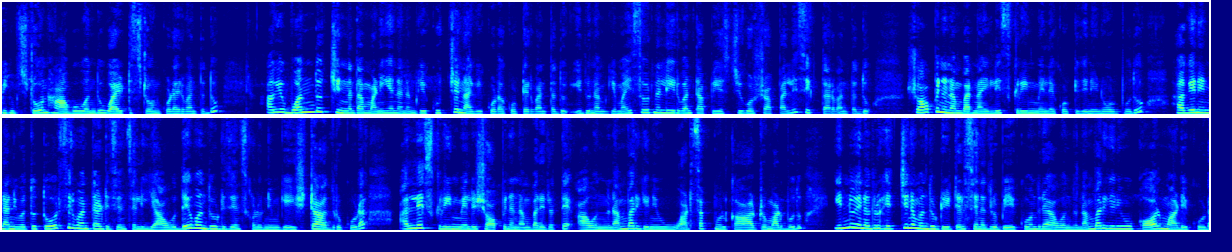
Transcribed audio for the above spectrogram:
ಪಿಂಕ್ ಸ್ಟೋನ್ ಹಾಗೂ ಒಂದು ವೈಟ್ ಸ್ಟೋನ್ ಕೂಡ ಇರುವಂಥದ್ದು ಹಾಗೆ ಒಂದು ಚಿನ್ನದ ಮಣಿಯನ್ನು ನಮಗೆ ಕುಚ್ಚನಾಗಿ ಕೂಡ ಕೊಟ್ಟಿರುವಂಥದ್ದು ಇದು ನಮಗೆ ಮೈಸೂರಿನಲ್ಲಿ ಇರುವಂಥ ಪಿ ಎಸ್ ಜಿಗೋ ಶಾಪಲ್ಲಿ ಸಿಗ್ತಾ ಇರುವಂಥದ್ದು ಶಾಪಿನ ನಂಬರ್ನ ಇಲ್ಲಿ ಸ್ಕ್ರೀನ್ ಮೇಲೆ ಕೊಟ್ಟಿದ್ದೀನಿ ನೋಡ್ಬೋದು. ಹಾಗೆಯೇ ನಾನು ಇವತ್ತು ತೋರಿಸಿರುವಂಥ ಡಿಸೈನ್ಸಲ್ಲಿ ಯಾವುದೇ ಒಂದು ಡಿಸೈನ್ಸ್ಗಳು ನಿಮಗೆ ಇಷ್ಟ ಆದರೂ ಕೂಡ ಅಲ್ಲೇ ಸ್ಕ್ರೀನ್ ಮೇಲೆ ಶಾಪಿನ ನಂಬರ್ ಇರುತ್ತೆ. ಆ ಒಂದು ನಂಬರ್ಗೆ ನೀವು ವಾಟ್ಸಪ್ ಮೂಲಕ ಆರ್ಡರ್ ಮಾಡ್ಬೋದು. ಇನ್ನೂ ಏನಾದರೂ ಹೆಚ್ಚಿನ ಒಂದು ಡೀಟೇಲ್ಸ್ ಏನಾದರೂ ಬೇಕು ಅಂದರೆ ಆ ಒಂದು ನಂಬರ್ಗೆ ನೀವು ಕಾಲ್ ಮಾಡಿ ಕೂಡ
